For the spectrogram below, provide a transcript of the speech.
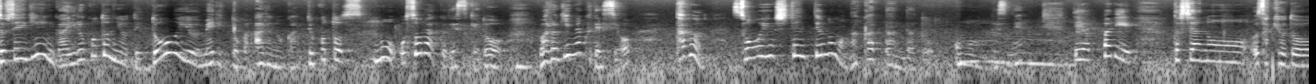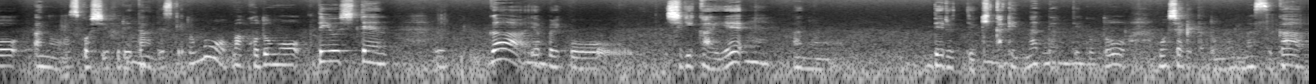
女性議員がいることによってどういうメリットがあるのかっていうこともおそらくですけど、悪気なくですよ。多分そういう視点っていうのもなかったんだと思うんですね。でやっぱり私あの先ほどあの少し触れたんですけども、まあ、子供っていう視点がやっぱりこう市議会へ、あの出るっていうきっかけになったっていうことを申し上げたと思いますが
